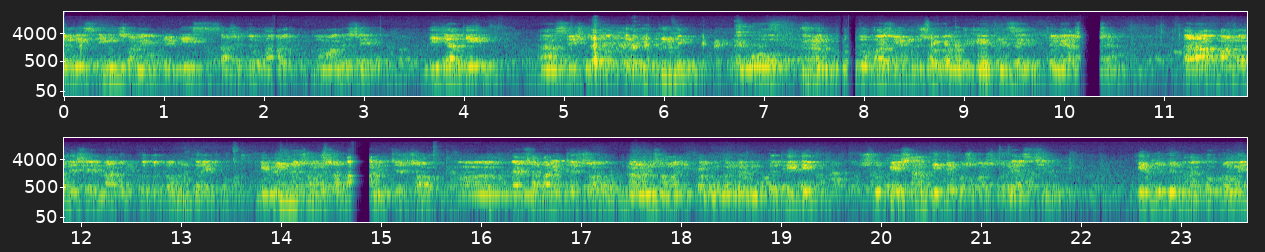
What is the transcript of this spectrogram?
ইং সনে ব্রিটিশ শাসিত ভারত মহাদেশে দ্বিজাতি সৃষ্ট তত্ত্বের ভিত্তিতে উপ- উর্দু ভাষী মুসলমানদের চলে আসে। তারা বাংলাদেশের নাগরিকত্ব গ্রহণ করে বিভিন্ন সমস্যা বাণিজ্য সহ ব্যবসা বাণিজ্য সহ নানান সামাজিক কর্মকাণ্ডে লিপ্ত থেকে সুখে শান্তিতে বসবাস করে আসছিল। কিন্তু দুর্ভাগ্যক্রমে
